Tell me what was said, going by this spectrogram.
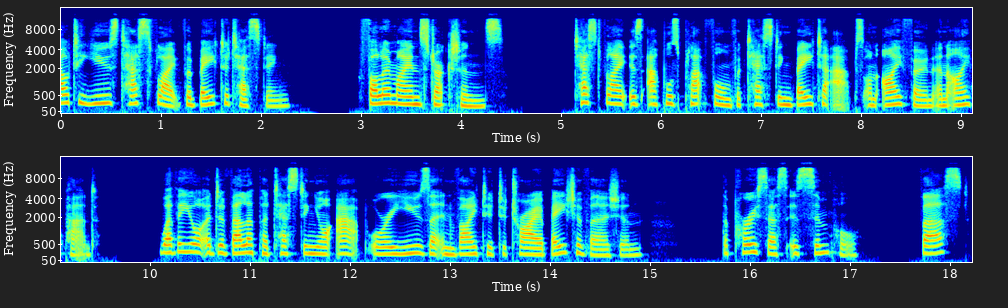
How to use TestFlight for beta testing. Follow my instructions. TestFlight is Apple's platform for testing beta apps on iPhone and iPad. Whether you're a developer testing your app or a user invited to try a beta version, the process is simple. First,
